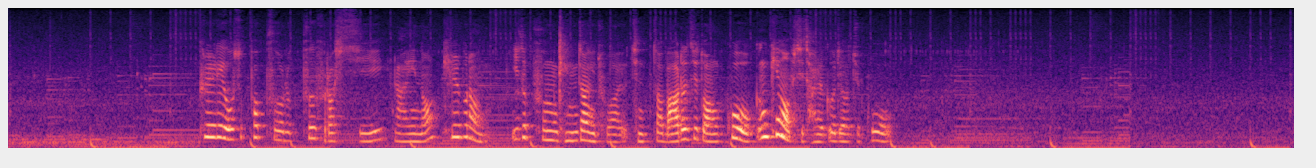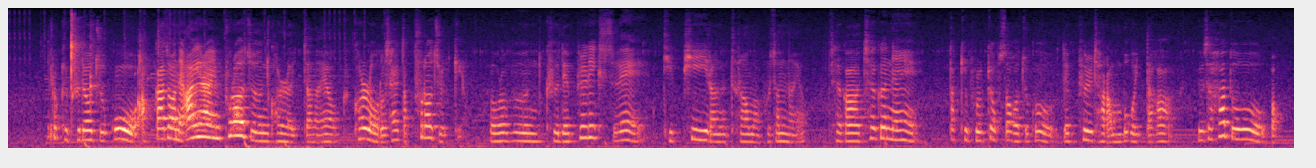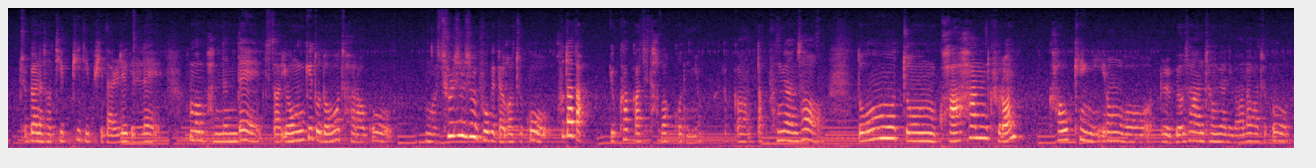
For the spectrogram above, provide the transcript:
클리오 Superproof Brush Liner Kill Brown 이 제품 굉장히 좋아요. 진짜 마르지도 않고 끊김없이 잘 그려지고 이렇게 그려주고 아까 전에 아이라인 풀어준 컬러 있잖아요. 그 컬러로 살짝 풀어줄게요. 여러분 그 넷플릭스에 DP라는 드라마 보셨나요? 제가 최근에 딱히 볼 게 없어가지고 넷플 잘 안 보고 있다가 요새 하도 막 주변에서 DP, DP 날리길래 한번 봤는데 진짜 연기도 너무 잘하고 뭔가 술술술 보게 돼가지고 후다닥 6화까지 다 봤거든요. 약간 딱 보면서 너무 좀 과한 그런 가혹행위 이런 거를 묘사한 장면이 많아가지고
